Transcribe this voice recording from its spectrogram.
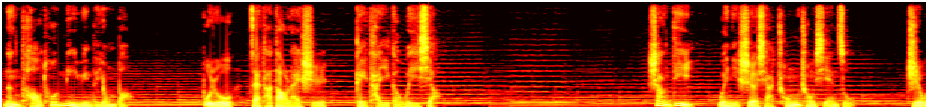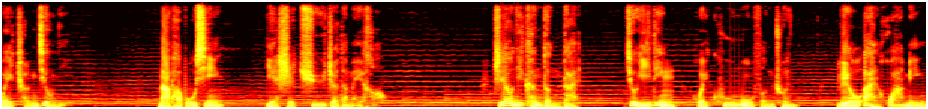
能逃脱命运的拥抱，不如在他到来时给他一个微笑。上帝为你设下重重险阻，只为成就你。哪怕不幸，也是曲折的美好。只要你肯等待。就一定会枯木逢春，柳暗花明。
